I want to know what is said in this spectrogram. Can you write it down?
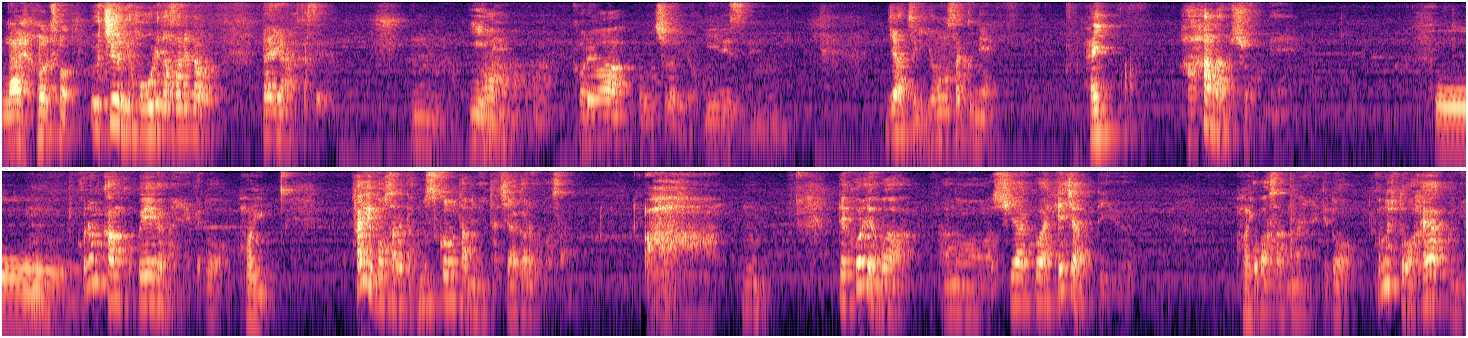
なるほど。宇宙に放り出されたライアン博士。うん。いいね。ああこれは面白いよ。いいですね。じゃあ次4作目。はい「母なる証ほ明」うこれも韓国映画なんやけどはい。逮捕された息子のために立ち上がるおばさん、あうん、でこれはあの主役はヘジャっていうあはい。おばさんなんやけど、この人は早くに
